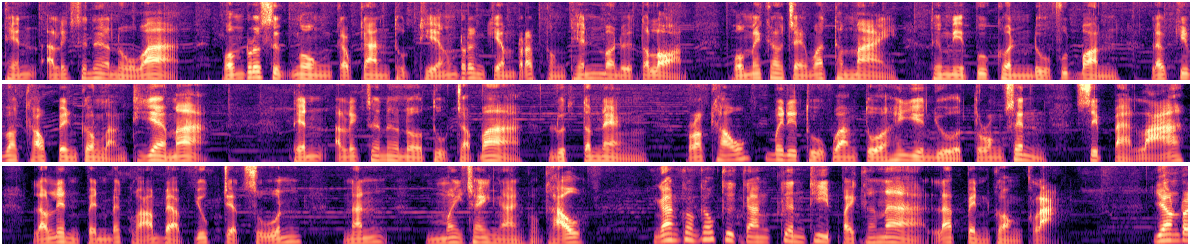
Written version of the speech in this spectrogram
เทนต์อเล็กซานเดอร์โนว่าผมรู้สึกงงกับการถกเถียงเรื่องเกมรับของเทนต์มาโดยตลอด ผมไม่เข้าใจว่าทำไม ถึงมีผู้คนดูฟุตบอล แล้วคิดว่าเขาเป็นกองหลังที่แย่มาก เทนต์อเล็กซานเดอร์โนถูกจับว่าหลุดตำแหน่ง เพราะเขาไม่ได้ถูกวางตัวให้ยืนอยู่ตรงเส้น 18 หลา แล้วเล่นเป็นแบ็คขวาแบบยุค 70 นั้นไม่ใช่งานของเขา งานของเขาคือการเคลื่อนที่ไปข้างหน้าและเป็นกองกลางอย่างไร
